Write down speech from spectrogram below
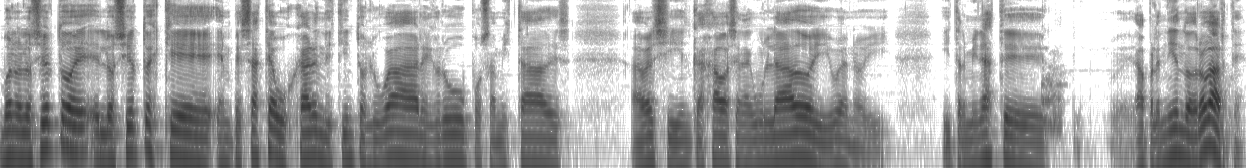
Bueno, lo cierto, es, lo cierto es que empezaste a buscar en distintos lugares, grupos, amistades, a ver si encajabas en algún lado y bueno, y, terminaste eh, aprendiendo a drogarte.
